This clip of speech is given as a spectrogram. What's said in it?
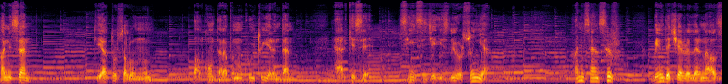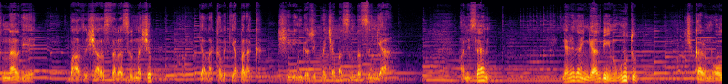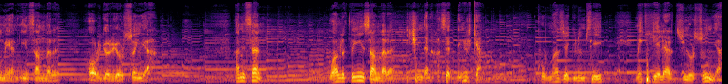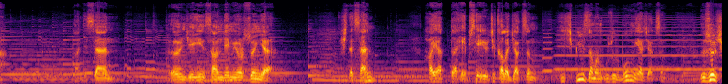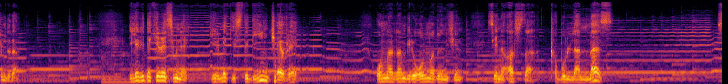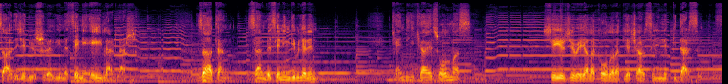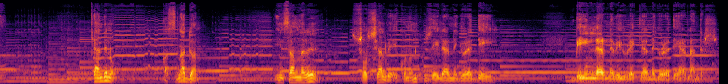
Hani sen tiyatro salonunun balkon tarafının kuytu yerinden herkesi sinsice izliyorsun ya. Hani sen sırf beni de çevrelerine alsınlar diye bazı şahıslara sırnaşıp yalakalık yaparak şirin gözükme çabasındasın ya. Hani sen nereden geldiğini unutup çıkarın olmayan insanları hor görüyorsun ya. Hani sen varlıklı insanlara içinden hasetlenirken kurnazca gülümseyip methiyeler diziyorsun ya. Hani sen önce insan demiyorsun ya. İşte sen hayatta hep seyirci kalacaksın. Hiçbir zaman huzur bulmayacaksın. Üzül şimdiden. İlerideki resmine girmek istediğin çevre onlardan biri olmadığın için seni asla kabullenmez. Sadece bir süreliğine seni eğlerler. Zaten sen ve senin gibilerin kendi hikayesi olmaz. Seyirci ve yalaka olarak yaşar silinip gidersin. Kendin ol. Aslına dön. İnsanları sosyal ve ekonomik düzeylerine göre değil, beyinlerine ve yüreklerine göre değerlendir.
